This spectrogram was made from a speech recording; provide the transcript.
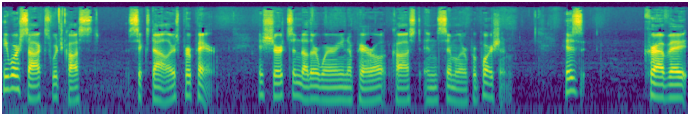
He wore socks which cost six dollars per pair. His shirts and other wearing apparel cost in similar proportion. His cravat,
